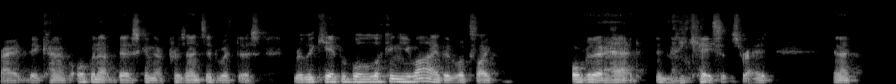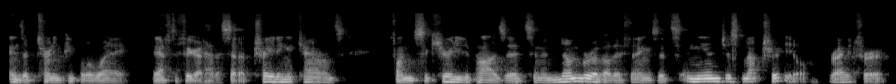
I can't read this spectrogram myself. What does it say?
right? They kind of open up Bisq and they're presented with this really capable looking UI that looks like over their head in many cases, right? And that ends up turning people away. They have to figure out how to set up trading accounts, fund security deposits, and a number of other things. It's in the end just not trivial, right? For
